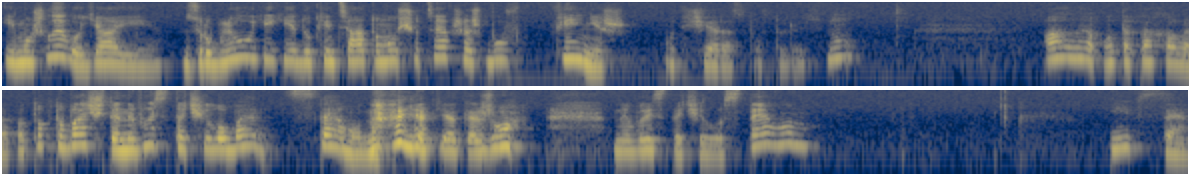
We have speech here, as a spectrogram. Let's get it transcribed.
І, можливо, я і зроблю її до кінця, тому що це вже ж був фініш. От ще раз повторюсь. Ну, але отака халепа. Тобто, бачите, не вистачило бе- стегон, як я кажу. Не вистачило стегон. І все.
